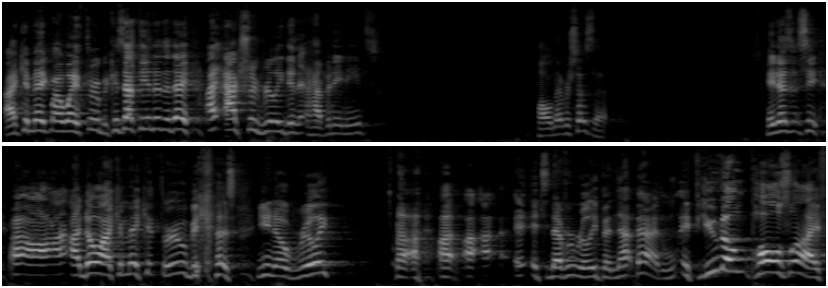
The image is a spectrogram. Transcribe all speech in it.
I can make my way through because at the end of the day, I actually really didn't have any needs. Paul never says that. He doesn't see, I, I, I know I can make it through because, you know, really, uh, I, I, it's never really been that bad. If you know Paul's life,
